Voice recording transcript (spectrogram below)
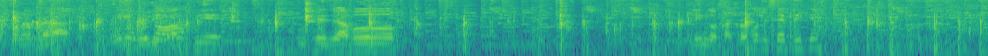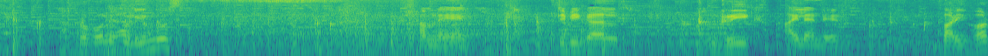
এখন আমরা এই গলি দিয়ে উঠে যাব। আক্রোপলিসের দিকে আক্রোপলি টু লিঙ্গুস সামনে টিপিক্যাল গ্রিক আইল্যান্ডের বাড়িঘর,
